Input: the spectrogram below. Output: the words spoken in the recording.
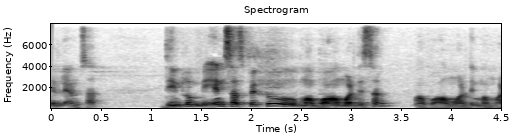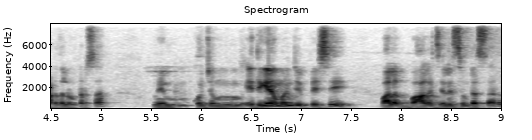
వెళ్ళాను సార్. దీంట్లో మెయిన్ సస్పెక్టు మా బావమరిది సార్. మా బావమరిది మా మరదలు ఉంటారు సార్. మేము కొంచెం ఎదిగామని చెప్పేసి వాళ్ళకి బాగా తెలిసి ఉంటుంది సార్.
